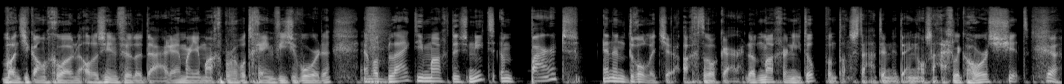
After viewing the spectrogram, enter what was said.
Want je kan gewoon alles invullen daar, hè, maar je mag bijvoorbeeld geen vieze woorden. En wat blijkt, die mag dus niet een paard en een drolletje achter elkaar. Dat mag er niet op, want dan staat er in het Engels eigenlijk horse shit. Ja.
